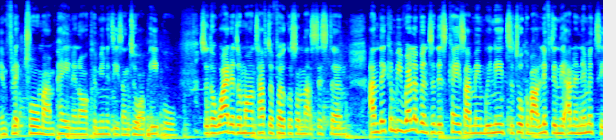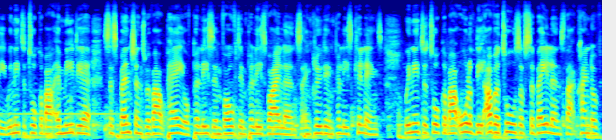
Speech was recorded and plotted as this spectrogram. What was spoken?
inflict trauma and pain in our communities and to our people. So, the wider demands have to focus on that system, and they can be relevant to this case. I mean, we need to talk about lifting the anonymity. We need to talk about immediate suspensions without pay of police involved in police violence, including police killings. We need to talk about all of the other tools of surveillance that kind of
